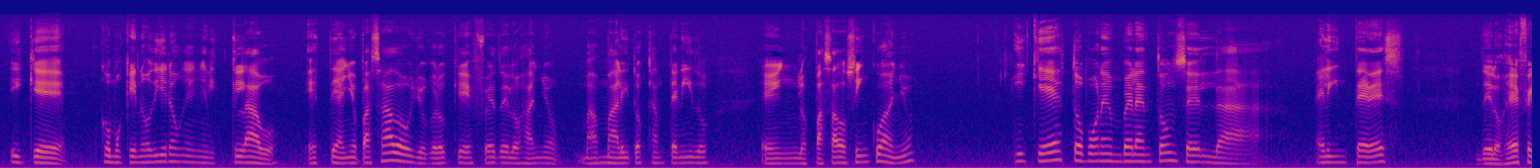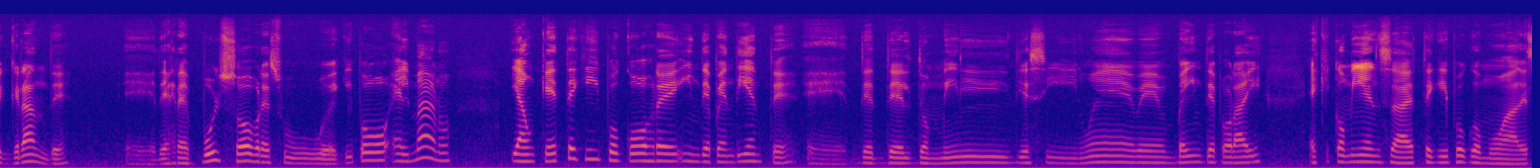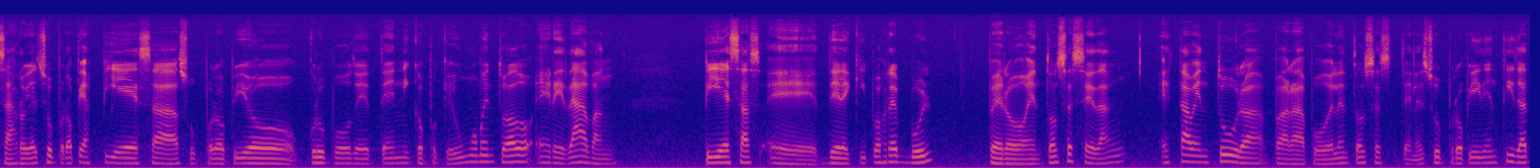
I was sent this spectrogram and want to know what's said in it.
y que como que no dieron en el clavo este año pasado. Yo creo que fue de los años más malitos que han tenido en los pasados cinco años y que esto pone en vela entonces la, el interés de los jefes grandes eh, de Red Bull sobre su equipo hermano. Y aunque este equipo corre independiente eh, desde el 2019, 20 por ahí, es que comienza este equipo como a desarrollar sus propias piezas, su propio grupo de técnicos, porque en un momento dado heredaban piezas eh, del equipo Red Bull, pero entonces se dan esta aventura para poder entonces tener su propia identidad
